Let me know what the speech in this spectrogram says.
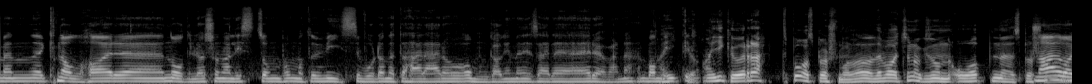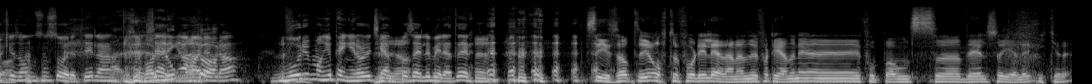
men knallhard, eh, nådeløs journalist som på en måte viser hvordan dette her er, og omgangen med disse her røverne. røverne. Han gikk, Banditter. han gikk jo rett på spørsmålet. da. Det var ikke noe sånn åpne spørsmål. Nei, det var ikke sånn som står det til. Nei, Kjerringa har det bra. Hvor mange penger har du tjent på å selge billetter? Sies at de ofte får de lederne de fortjener. I fotballens eh, del så gjelder ikke det.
